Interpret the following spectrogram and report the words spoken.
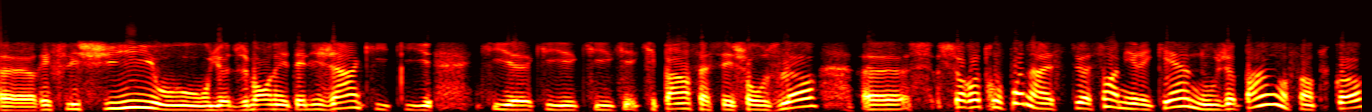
euh, réfléchie où il y a du monde intelligent qui qui qui euh, qui, qui, qui, pense à ces choses-là, se retrouve pas dans la situation américaine où je pense, en tout cas,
